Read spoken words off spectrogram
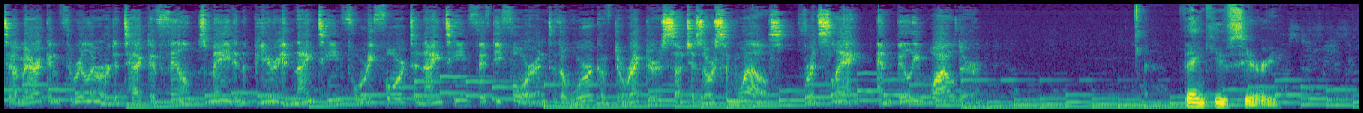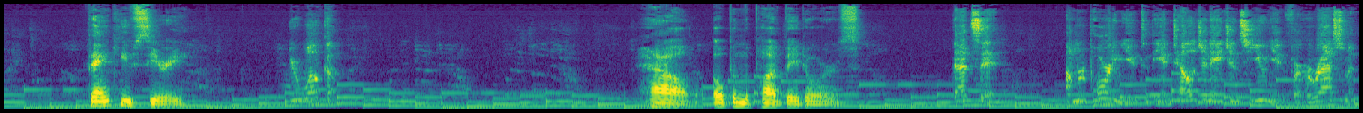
to American thriller or detective films made in the period 1944 to 1954 and to the work of directors such as Orson Welles, Fritz Lang, and Billy Wilder. Thank you, Siri. Thank you, Siri. You're welcome. Hal, open the pod bay doors. That's it. I'm reporting you to the Intelligent Agents Union for harassment.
